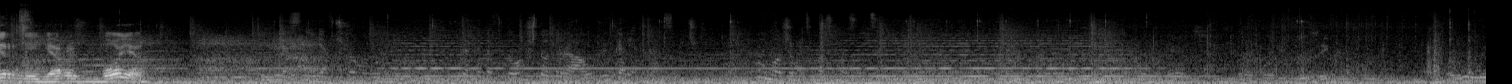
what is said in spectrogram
Пірний ярость боя. Если я в чем и уверен, так это в том, что драугры горят как свечи. Мы можем этим воспользоваться. язык. Мы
